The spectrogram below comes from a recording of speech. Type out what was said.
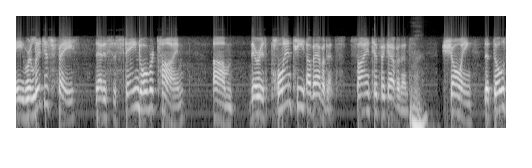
a religious faith that is sustained over time. Um, there is plenty of evidence, scientific evidence, right. showing that those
